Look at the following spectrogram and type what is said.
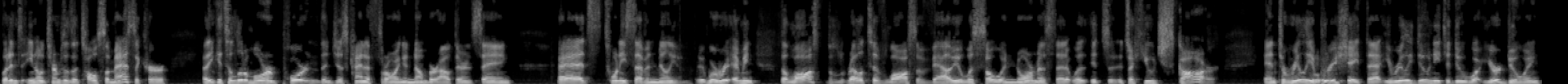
But in you know, in terms of the Tulsa massacre, I think it's a little more important than just kind of throwing a number out there and saying. Eh, it's 27 million. We're, I mean, the loss, the relative loss of value was so enormous that it was, it's, it's a huge scar and to really mm-hmm. appreciate that, you really do need to do what you're doing,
